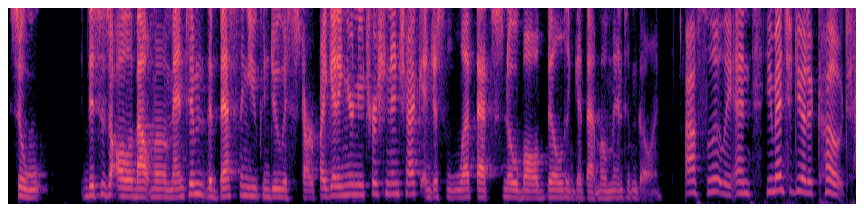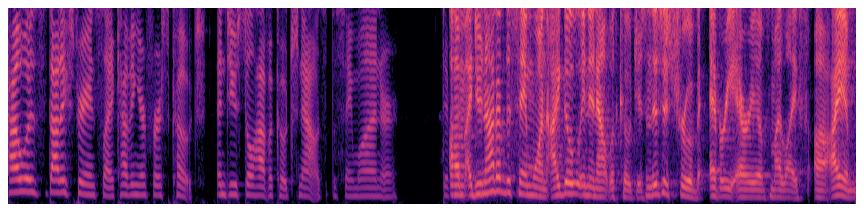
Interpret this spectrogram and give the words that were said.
So this is all about momentum. The best thing you can do is start by getting your nutrition in check and just let that snowball build and get that momentum going. Absolutely. And you mentioned you had a coach. How was that experience like having your first coach? And do you still have a coach now? Is it the same one or? Um, I do not have the same one. I go in and out with coaches, and this is true of every area of my life. Uh, I am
